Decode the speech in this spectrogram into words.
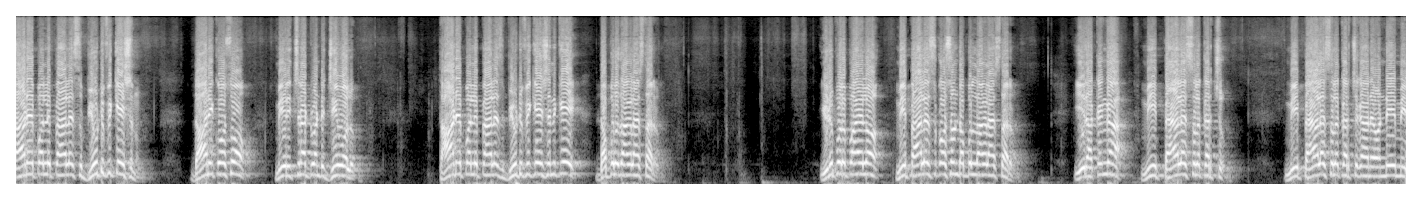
తాడేపల్లి ప్యాలెస్ బ్యూటిఫికేషన్ దానికోసం మీరు ఇచ్చినటువంటి జీవోలు తాడేపల్లి ప్యాలెస్ బ్యూటిఫికేషన్కి డబ్బులు తగలేస్తారు ఇడుపులపాయలో మీ ప్యాలెస్ కోసం డబ్బులు తగలేస్తారు ఈ రకంగా మీ ప్యాలెస్ల ఖర్చు మీ ప్యాలెస్ల ఖర్చు కానివ్వండి మీ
